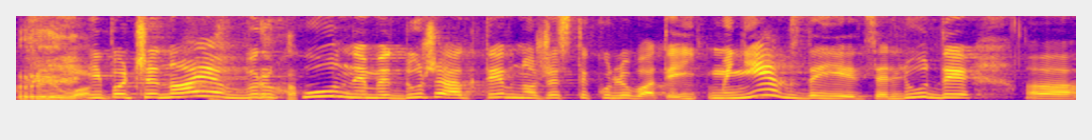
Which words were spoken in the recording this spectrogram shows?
Крила. і починає вверху ними дуже активно жестикулювати. І мені як здається, люди е,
